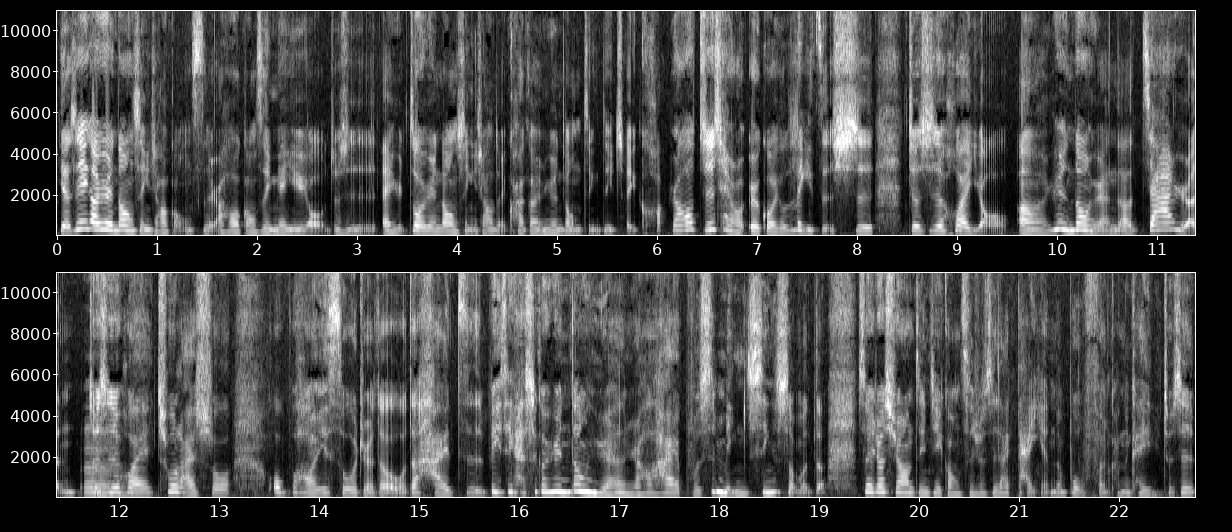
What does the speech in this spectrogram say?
也是一个运动行销公司，然后公司里面也有就是诶、做运动行销这一块跟运动经济这一块。然后之前有遇过一个例子是，就是会有呃运动员的家人，就是会出来说，哦不好意思，我觉得我的孩子毕竟还是个运运动员，然后还不是明星什么的，所以就希望经纪公司就是在代言的部分可能可以就是。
